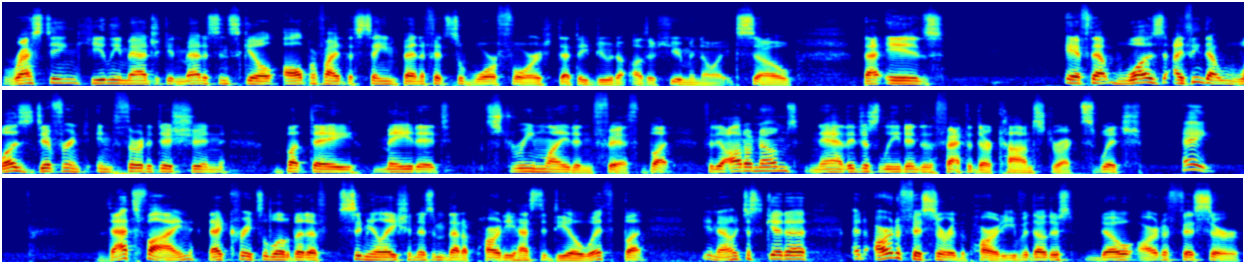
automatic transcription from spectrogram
Resting, healing magic, and medicine skill all provide the same benefits to Warforged that they do to other humanoids. So that is if that was I think that was different in third edition, but they made it streamlined in fifth. But for the autognomes, nah, they just leaned into the fact that they're constructs, which hey, that's fine. That creates a little bit of simulationism that a party has to deal with, but you know, just get a an artificer in the party, even though there's no artificer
